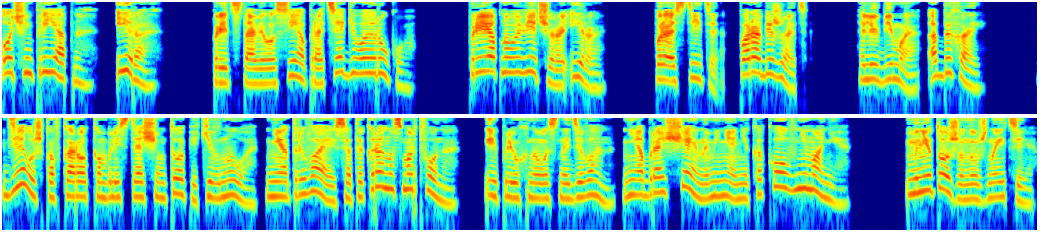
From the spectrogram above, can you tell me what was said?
«Очень приятно. Ира», — представилась я, протягивая руку. «Приятного вечера, Ира. Простите, пора бежать. Любимая, отдыхай». Девушка в коротком блестящем топе кивнула, не отрываясь от экрана смартфона, и плюхнулась на диван, не обращая на меня никакого внимания. «Мне тоже нужно идти».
